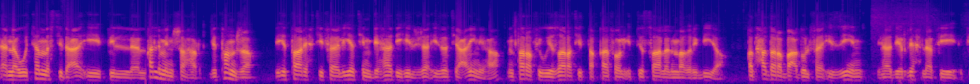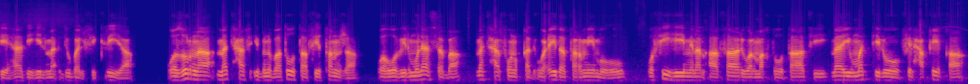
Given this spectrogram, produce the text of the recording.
لأنه تم استدعائي في أقل من شهر لطنجة. بإطار احتفالية بهذه الجائزة عينها من طرف وزارة الثقافة والاتصال المغربية. قد حضر بعض الفائزين بهذه الرحلة في في هذه المأدبة الفكرية. وزرنا متحف ابن بطوطة في طنجة وهو بالمناسبة متحف قد أعيد ترميمه. وفيه من الآثار والمخطوطات ما يمثل في الحقيقة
